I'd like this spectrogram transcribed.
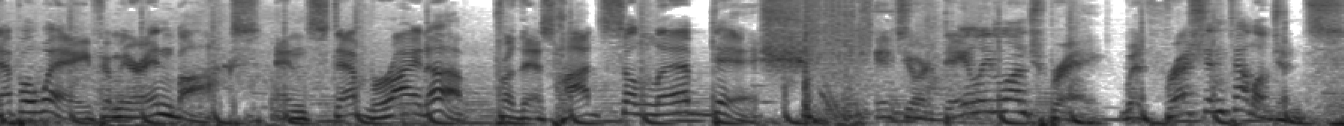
Step away from your inbox and step right up for this hot celeb dish. It's your daily lunch break with fresh intelligence.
